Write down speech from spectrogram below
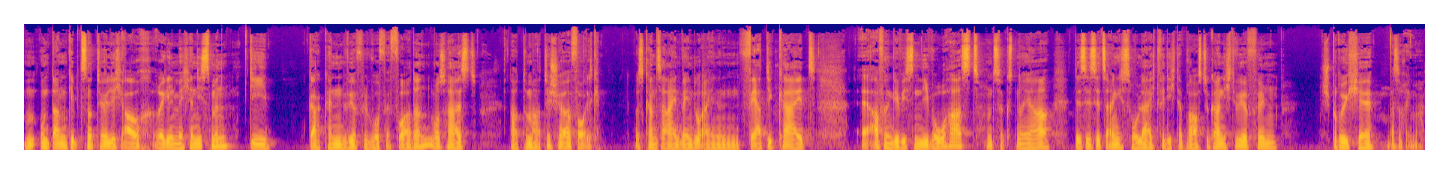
Und dann gibt's natürlich auch Regelmechanismen, die gar keinen Würfelwurf erfordern, was heißt automatischer Erfolg. Das kann sein, wenn du eine Fertigkeit äh, auf einem gewissen Niveau hast und sagst, na ja, das ist jetzt eigentlich so leicht für dich, da brauchst du gar nicht würfeln, Sprüche, was auch immer.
